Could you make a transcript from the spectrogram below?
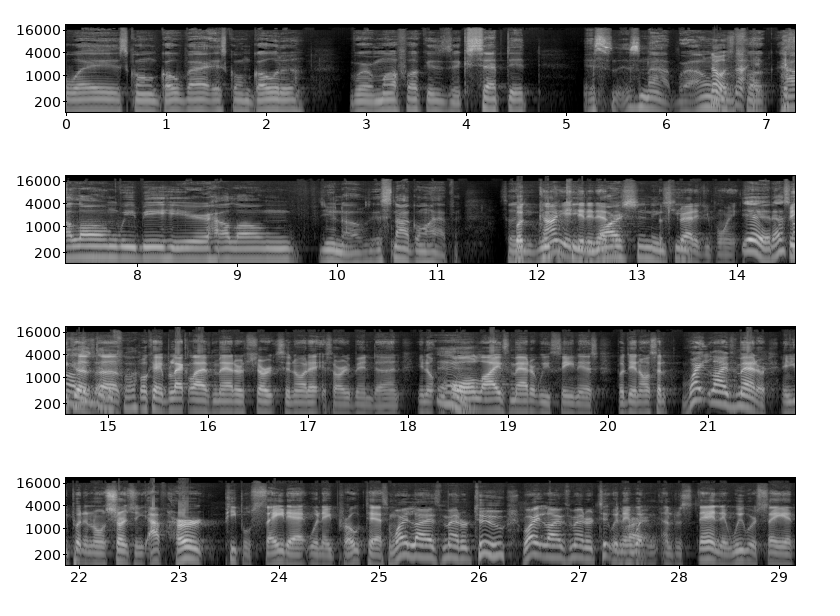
away. It's gonna go back. It's gonna go to where motherfuckers accept it. It's it's not, bro. I don't No, give it's a not. fuck It's- how long we be here. How long you know? It's not gonna happen. So But we can Kanye did it as marching a, and a keep- strategy point. Yeah, that's all he because did it uh, for. okay, Black Lives Matter shirts and all that. It's already been done. You know, Yeah. all lives matter. We've seen this, but then all of a sudden, white lives matter, and you put it on shirts. And I've heard people say that when they protest, white lives matter too. White lives matter too, and they Right. wasn't understanding. We were saying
